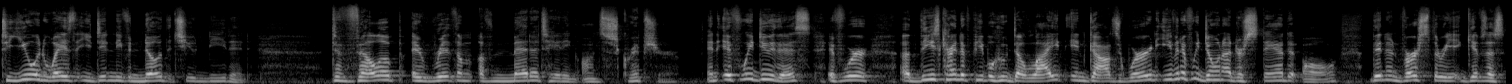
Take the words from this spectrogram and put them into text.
to you in ways that you didn't even know that you needed. Develop a rhythm of meditating on Scripture. And if we do this, if we're uh, these kind of people who delight in God's word, even if we don't understand it all, then in verse 3, it gives us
